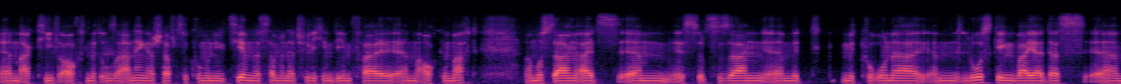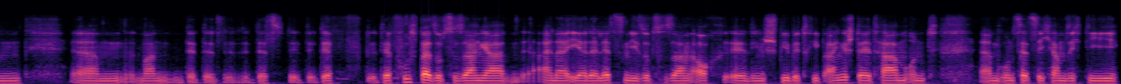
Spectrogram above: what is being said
ähm aktiv auch mit unserer Anhängerschaft zu kommunizieren. Das haben wir natürlich in dem Fall ähm, auch gemacht. Man muss sagen, als ähm, es sozusagen äh, mit mit Corona ähm, losging, war ja, dass ähm, ähm, man, das, der, der Fußball sozusagen ja einer eher der letzten, die sozusagen auch äh, den Spielbetrieb eingestellt haben und ähm, grundsätzlich haben sich die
